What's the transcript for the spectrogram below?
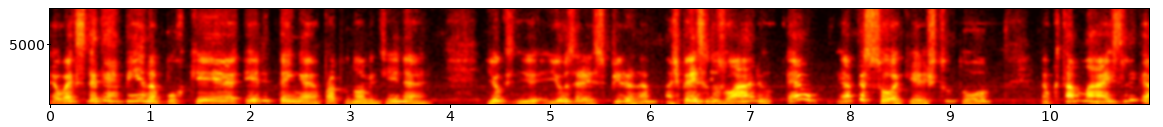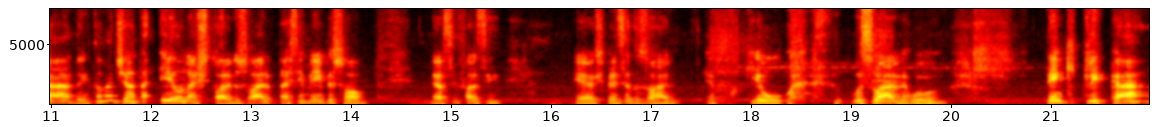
É o UX que determina, porque ele tem é, o próprio nome de, né, user experience, né? A experiência do usuário é, o, é a pessoa que estudou, é o que está mais ligado. Então não adianta eu na história do usuário, prestem bem, pessoal. Né? Eu sempre falo assim, é a experiência do usuário é porque o, usuário o, tem que clicar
